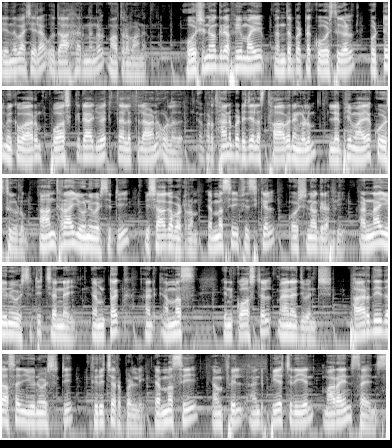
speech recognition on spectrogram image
എന്നിവ ചില ഉദാഹരണങ്ങൾ മാത്രമാണ്. ഓഷനോഗ്രാഫിയുമായി ബന്ധപ്പെട്ട കോഴ്സുകൾ ഒട്ടുമിക്കവാറും പോസ്റ്റ് ഗ്രാജുവേറ്റ് തലത്തിലാണ് ഉള്ളത്. പ്രധാനപ്പെട്ട ചില സ്ഥാപനങ്ങളും ലഭ്യമായ കോഴ്സുകളും. Andhra university Visakhapatnam M S C physical oceanography Anna university Chennai M tech and M S in coastal management Bharathidasan university Tiruchirappalli M S C M phil and P H D in marine science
